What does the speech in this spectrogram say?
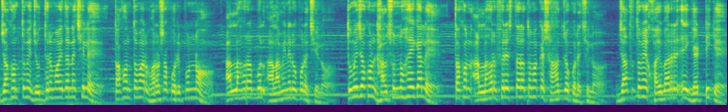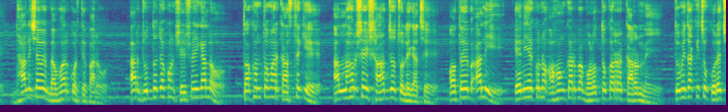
যখন তুমি যুদ্ধের ময়দানে ছিলে, তখন তোমার ভরসা পরিপূর্ণ আল্লাহ রাব্বুল আলামিনের উপরে ছিল। তুমি যখন ঢালশূন্য হয়ে গেলে, তখন আল্লাহর ফেরেস্তারা তোমাকে সাহায্য করেছিল, যাতে তুমি খয়বারের এই গেটটিকে ঢাল হিসাবে ব্যবহার করতে পারো। আর যুদ্ধ যখন শেষ হয়ে গেল তখন তোমার কাছ থেকে আল্লাহর সেই সাহায্য চলে গেছে। অতএব আলী, এ নিয়ে কোনো অহংকার বা বড়ত্ব করার কারণ নেই। তুমি যা কিছু করেছ,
